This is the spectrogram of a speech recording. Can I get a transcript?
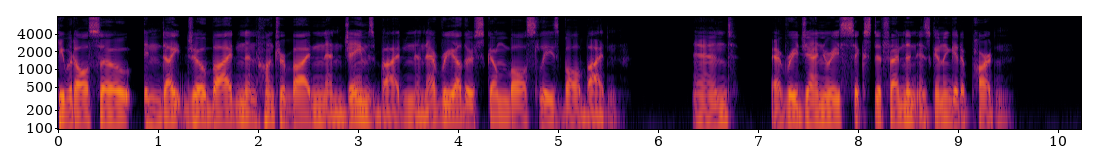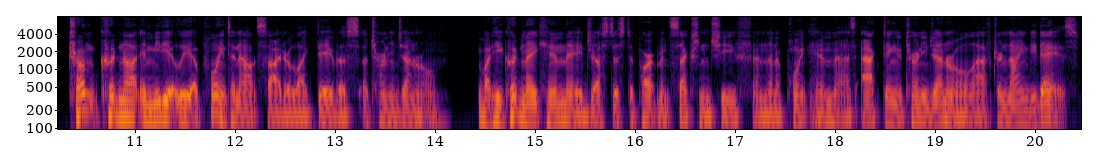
He would also indict Joe Biden and Hunter Biden and James Biden and every other scumball sleazeball Biden. And every January 6 defendant is going to get a pardon. Trump could not immediately appoint an outsider like Davis Attorney General, but he could make him a Justice Department section chief and then appoint him as acting Attorney General after 90 days.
